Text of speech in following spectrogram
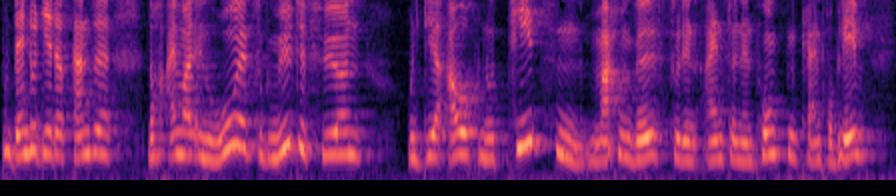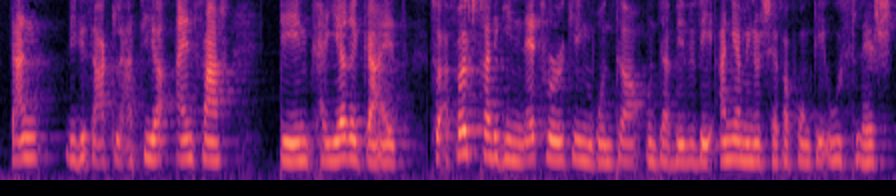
Und wenn du dir das Ganze noch einmal in Ruhe zu Gemüte führen und dir auch Notizen machen willst zu den einzelnen Punkten, kein Problem, dann, wie gesagt, lad dir einfach den Karriereguide zur Erfolgsstrategie Networking runter unter www.anja-scheffer.eu slash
